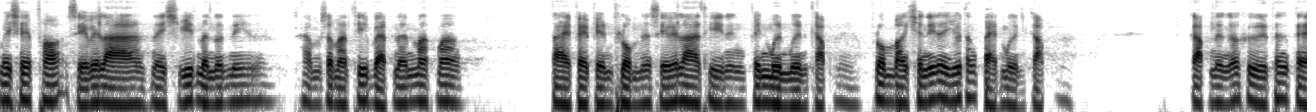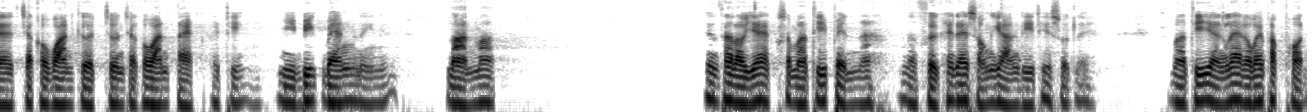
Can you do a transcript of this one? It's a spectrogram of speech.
ไม่ใช่เพราะเสียเวลาในชีวิตมนุษย์นี้นะทำสมาธิแบบนั้นมากๆ ตายไปเป็นพรหมนะเสียเวลาทีหนึ่งเป็นหมื่นหมื่นกับพรหมบางชนิดอายุตั้งแปดหมื่นกับกับหนึ่งก็คือตั้งแต่จักรวาลเกิดจนจักรวาลแตกไปทิ้งมีบิ๊กแบงอะไรนี้นานมาก ถ้าเราแยกสมาธิเป็นนะเราฝึกให้ได้สองอย่างดีที่สุดเลย สมาธิอย่างแรกเอาไว้พักผ่อน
